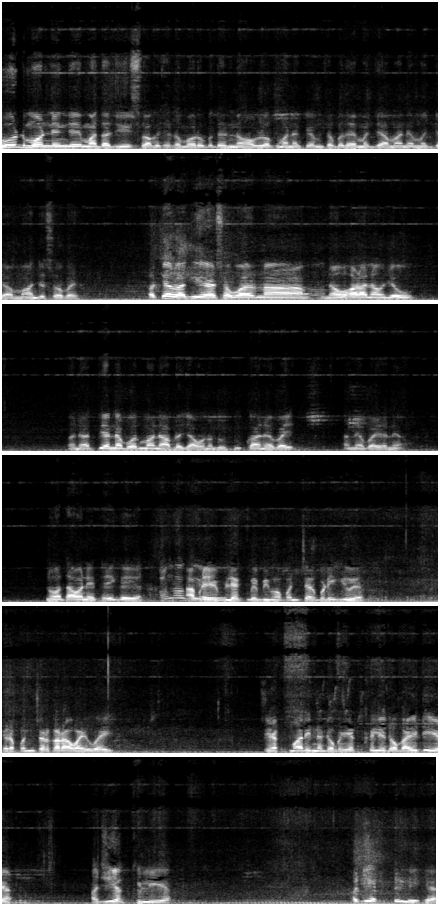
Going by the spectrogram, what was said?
ગુડ મોર્નિંગ જય માતાજી. સ્વાગત છે તમારું બધા નવા બ્લોકમાં ને કેમ છો બધા મજામાં ને મજામાં. જશો ભાઈ? અત્યાર વાગીએ સવારના નવ, સાડા નવ જેવું. અને અત્યારના પોરમાં ને આપણે જવાનું હતું દુકાને ભાઈ. અને ભાઈ અને ન થવાની થઈ ગઈ આપણી બ્લેક બેબીમાં પંચર પડી ગયું છે ત્યારે પંચર કરાવવા આવ્યું ચેક મારીને જો ભાઈ એક ખીલી તો ગાઈટી છે હજી એક ખીલી છે હજી એક ખીલી છે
